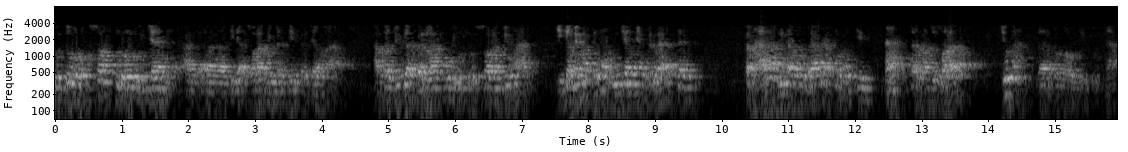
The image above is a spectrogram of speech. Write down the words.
untuk sholat turun hujan uh, tidak sholat di masjid berjamaah. Atau juga berlaku untuk sholat Jumat. Jika memang tidak hujan yang deras dan terhalang kita bergerak ke masjid nah termasuk sholat Jumat dalam kalau itu. Nah.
